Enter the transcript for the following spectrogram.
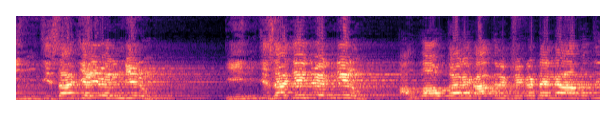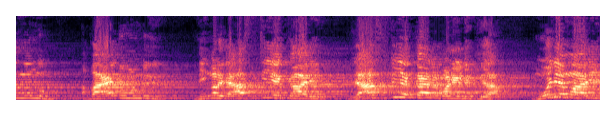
ഇഞ്ചി സാജിയായി വരേണ്ടി വരും. ഇഞ്ചി സാജിയായി വരേണ്ടി വരും. അള്ളാഹുക്കാരെ കാത്തു രക്ഷിക്കട്ടെ എല്ലാ ആപത്തിൽ നിന്നും. അപ്പൊ ആയതുകൊണ്ട് നിങ്ങൾ രാഷ്ട്രീയക്കാര് രാഷ്ട്രീയക്കാരെ പണിയെടുക്കുക. മൂല്യമാരി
